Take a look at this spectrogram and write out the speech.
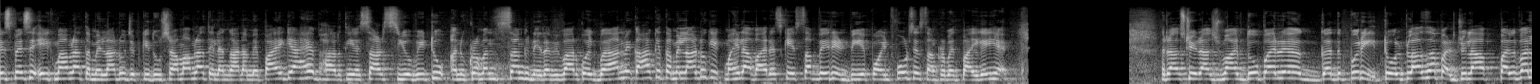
इसमें से एक मामला तमिलनाडु, जबकि दूसरा मामला तेलंगाना में पाया गया है। भारतीय सार सीओवी टू अनुक्रमण संघ ने रविवार को एक बयान में कहा कि तमिलनाडु की एक महिला वायरस के सब variant B A point four से संक्रमित पाई गई है। राष्ट्रीय राजमार्ग दो पर गदपुरी टोल प्लाजा पर जिला पलवल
